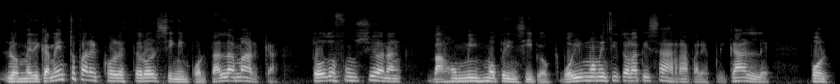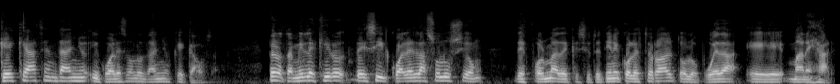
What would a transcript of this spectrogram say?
los medicamentos para el colesterol, sin importar la marca, todos funcionan bajo un mismo principio. Voy un momentito a la pizarra para explicarle por qué es que hacen daño y cuáles son los daños que causan. Pero también les quiero decir cuál es la solución de forma de que si usted tiene colesterol alto lo pueda manejar.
